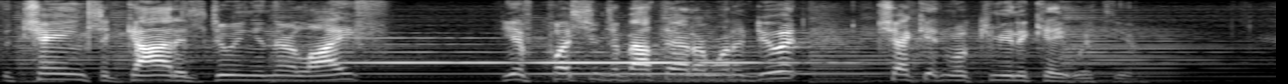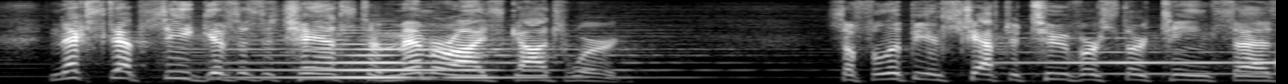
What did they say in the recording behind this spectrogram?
the change that God is doing in their life. If you have questions about that or want to do it, check it and we'll communicate with you. Next step C gives us a chance to memorize God's word. So Philippians chapter 2, verse 13 says,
